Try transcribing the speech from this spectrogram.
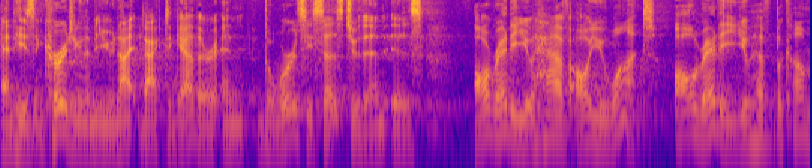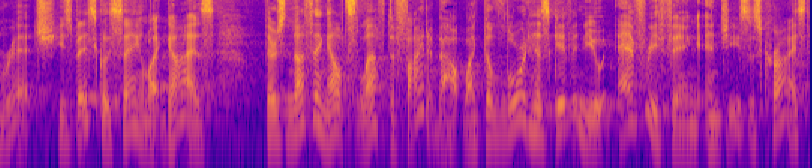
and he's encouraging them to unite back together. And the words he says to them is, Already you have all you want. Already you have become rich. He's basically saying, like, guys, there's nothing else left to fight about. Like the Lord has given you everything in Jesus Christ.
